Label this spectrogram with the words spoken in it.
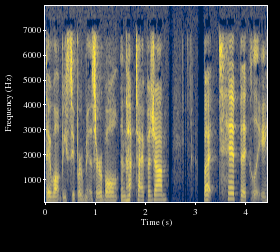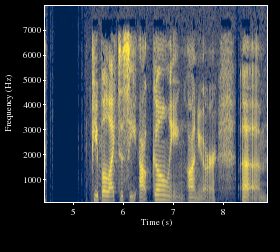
they won't be super miserable in that type of job. But typically people like to see outgoing on your um,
